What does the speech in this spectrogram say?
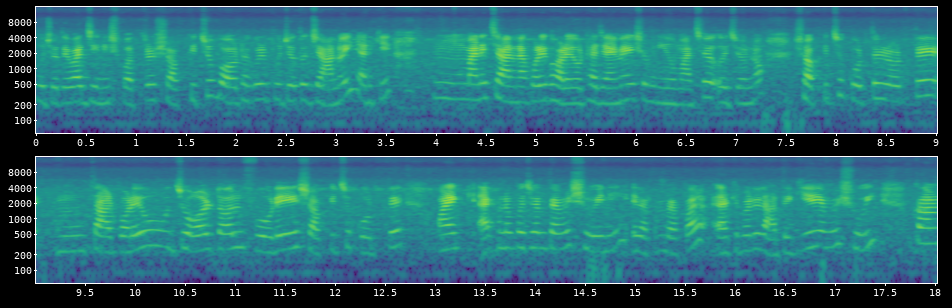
পুজো দেওয়ার জিনিসপত্র সব কিছু বড় ঠাকুরের পুজো তো জানোই আর কি মানে চান না করে ঘরে ওঠা যায় না, এসব নিয়ম আছে, ওই জন্য সব কিছু করতে করতে তারপরেও জল টল ভরে সব কিছু করতে অনেক এখনও পর্যন্ত আমি শুইনি, এরকম ব্যাপার। একেবারে রাতে গিয়ে আমি শুই, কারণ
